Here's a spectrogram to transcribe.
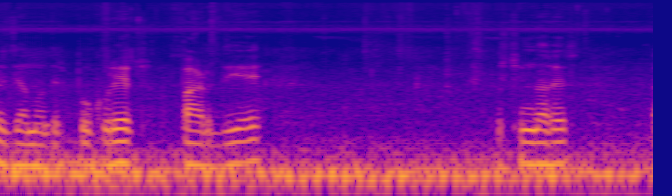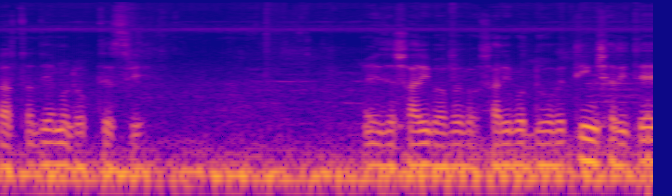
ওই যে আমাদের পুকুরের পাড় দিয়ে পশ্চিম ধারের রাস্তা দিয়ে আমরা ঢুকতেছি। এই যে সারিভাবে, সারিবদ্ধভাবে তিন সারিতে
